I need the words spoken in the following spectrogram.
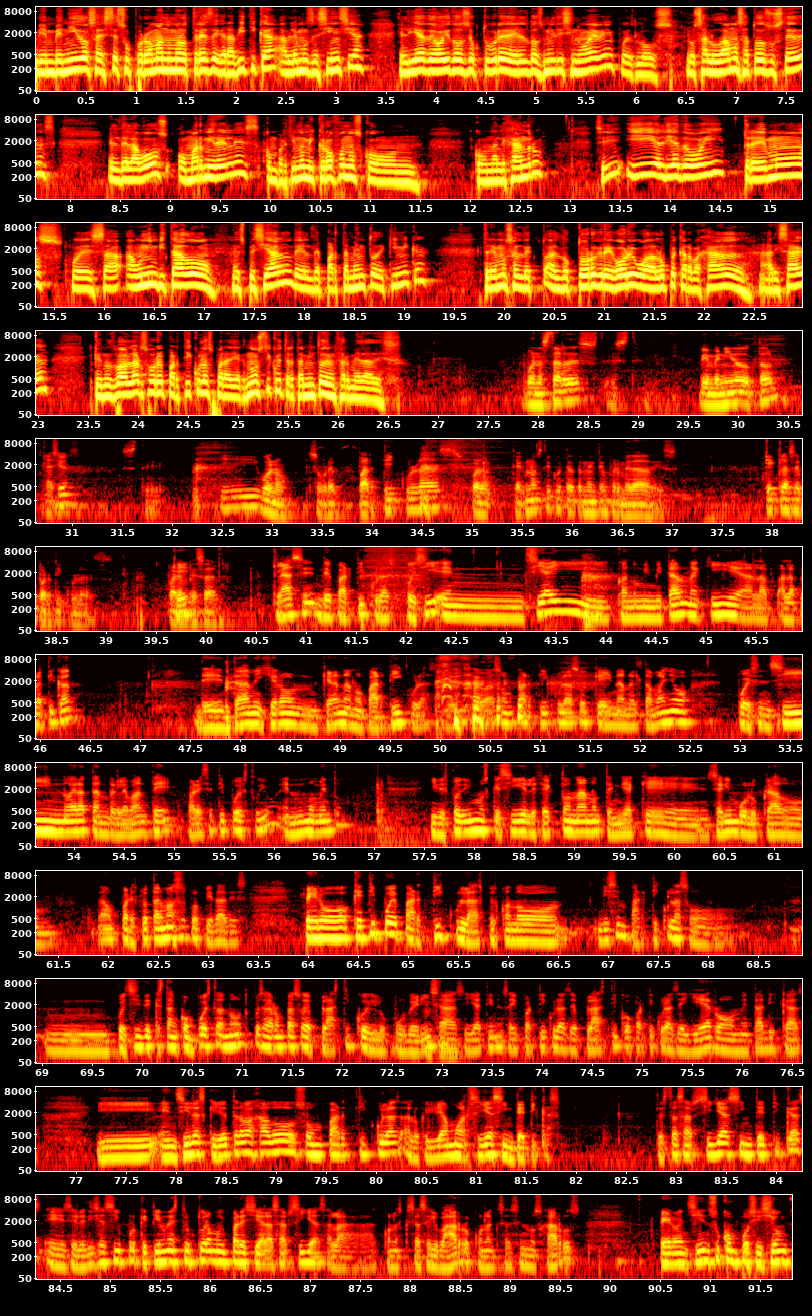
Bienvenidos a este su programa número 3 de Gravítica, Hablemos de Ciencia. El día de hoy, 2 de octubre del 2019, pues los, los saludamos a todos ustedes. El de la voz, Omar Mireles, compartiendo micrófonos con, con Alejandro. ¿sí? Y el día de hoy traemos pues a, un invitado especial del Departamento de Química. Traemos al, al, doctor Gregorio Guadalupe Carvajal Arizaga, que nos va a hablar sobre partículas para diagnóstico y tratamiento de enfermedades. Buenas tardes. Este, bienvenido, doctor. Gracias. Este, y bueno, sobre partículas para diagnóstico y tratamiento de enfermedades. ¿Qué clase de partículas? Para empezar. Clase de partículas. Pues sí, en, sí hay, cuando me invitaron aquí a la, a la plática, de entrada me dijeron que eran nanopartículas. Ah, son partículas, ok, nano. El tamaño, pues en sí no era tan relevante para ese tipo de estudio en un momento. Y después vimos que sí, el efecto nano tendría que ser involucrado para explotar más sus propiedades. Pero, ¿qué tipo de partículas? Pues cuando dicen partículas o Mm, pues sí, de que están compuestas, ¿no? Tú puedes agarrar un pedazo de plástico y lo pulverizas y ya tienes ahí partículas de plástico, partículas de hierro, metálicas. Y en sí las que yo he trabajado son partículas a lo que yo llamo arcillas sintéticas. Estas arcillas sintéticas eh, se les dice así porque tienen una estructura muy parecida a las arcillas, a la, con las que se hace el barro, con las que se hacen los jarros, pero en sí en su composición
